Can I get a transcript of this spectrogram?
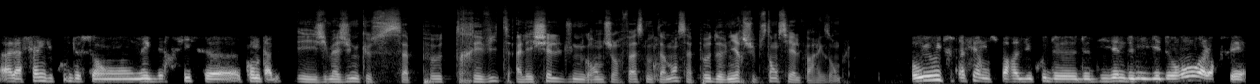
à la fin du coup de son exercice euh, comptable. Et j'imagine que ça peut très vite, à l'échelle d'une grande surface notamment, ça peut devenir substantiel par exemple. Oui, oui, tout à fait. On se parle du coup de, de dizaines de milliers d'euros. Alors c'est euh,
